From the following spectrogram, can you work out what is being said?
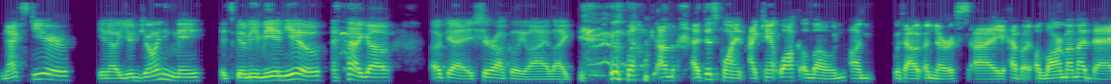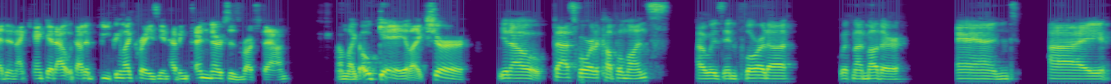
next year. You know you're joining me. It's going to be me and you. I go. Okay, sure, Uncle Eli. Like, like I'm at this point, I can't walk alone on without a nurse. I have an alarm on my bed, and I can't get out without it beeping like crazy and having ten nurses rush down. I'm like, okay, like, sure. You know, fast forward a couple months, I was in Florida with my mother and I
